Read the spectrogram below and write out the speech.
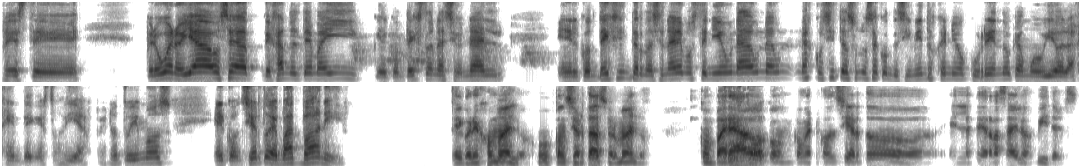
Este, pero bueno, ya, o sea, dejando el tema ahí, el contexto nacional, en el contexto internacional hemos tenido una, una- unas cositas, unos acontecimientos que han ido ocurriendo que han movido a la gente en estos días. Pues, ¿no? Tuvimos el concierto de Bad Bunny. El conejo malo. Uh, conciertazo, hermano. Comparado con, con el concierto en la terraza de los Beatles.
